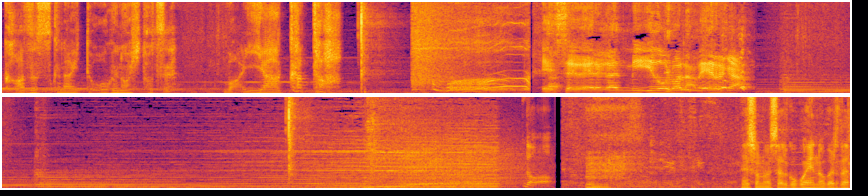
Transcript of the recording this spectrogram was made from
数少ない道具の一つ Vaya cata. Ese verga es mi ídolo a la verga. No. Mm. Eso no es algo bueno, ¿verdad?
